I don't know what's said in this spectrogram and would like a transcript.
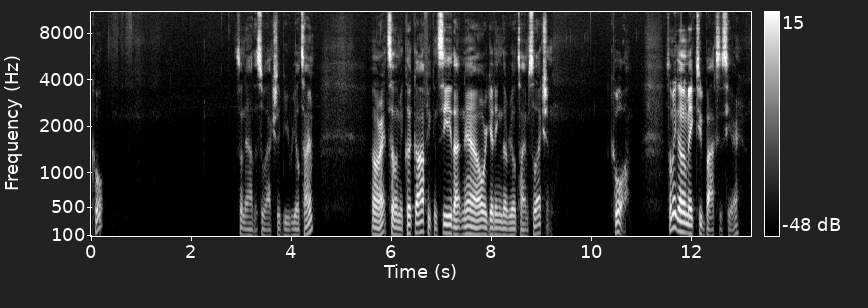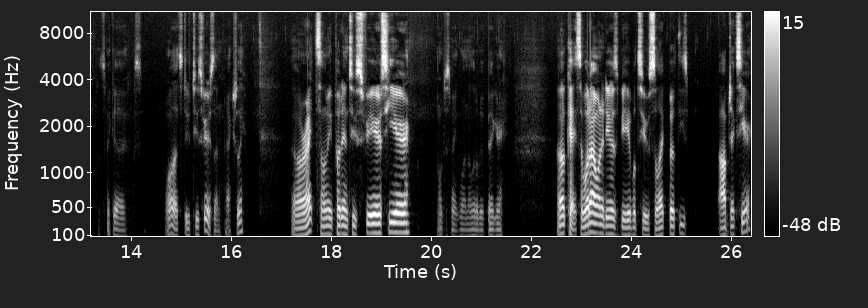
Cool. So now this will actually be real time. All right, so let me click off. You can see that now we're getting the real-time selection. Cool. So let me go and make two boxes here. Let's make a, well, let's do two spheres then, actually. All right, so let me put in two spheres here. We'll just make one a little bit bigger. Okay, so what I want to do is be able to select both these objects here,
